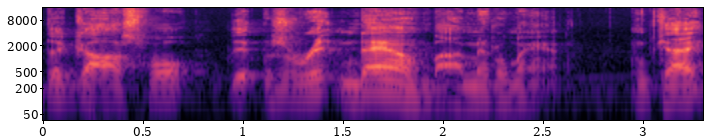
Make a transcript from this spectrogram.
the gospel that was written down by a middleman. Okay.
